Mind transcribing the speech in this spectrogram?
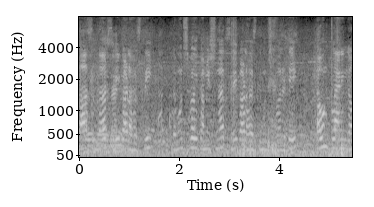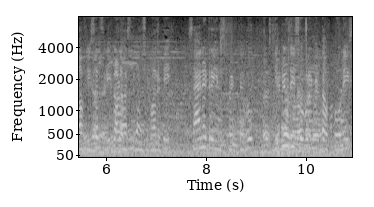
Tahsildar Srikalahasti, the municipal commissioner Srikalahasti municipality town planning officer Srikalahasti municipality sanitary inspector deputy superintendent of police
